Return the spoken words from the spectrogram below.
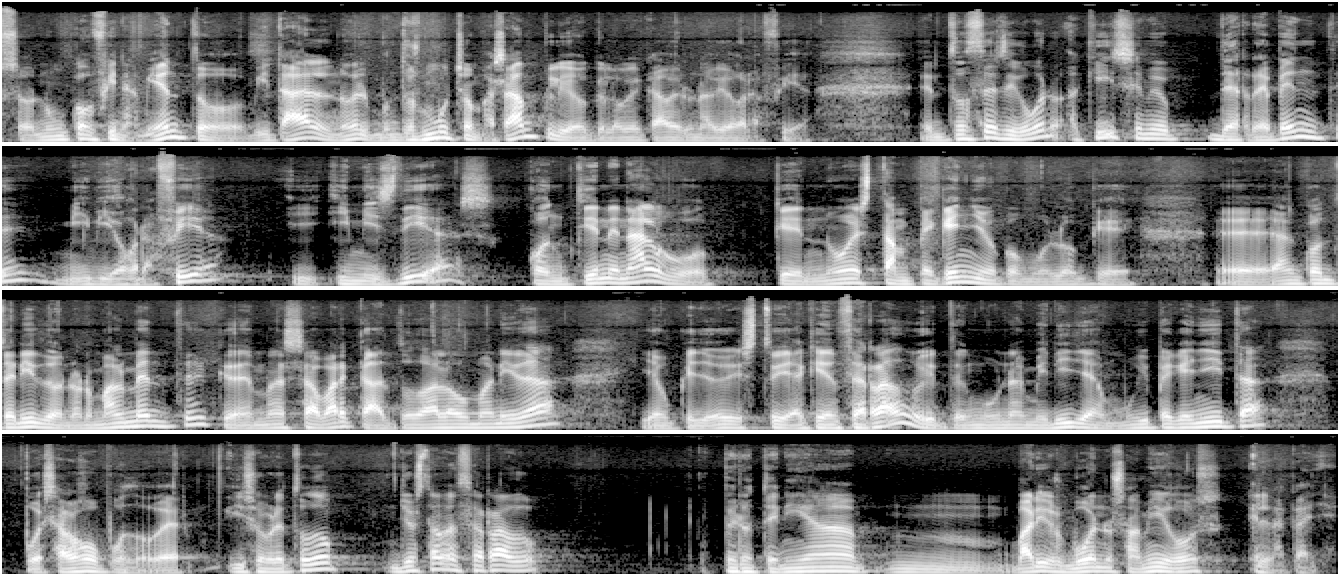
son un confinamiento vital, ¿no? el mundo es mucho más amplio que lo que cabe en una biografía. Entonces digo, bueno, aquí se me, de repente mi biografía y, y mis días contienen algo que no es tan pequeño como lo que eh, han contenido normalmente, que además abarca a toda la humanidad, y aunque yo estoy aquí encerrado y tengo una mirilla muy pequeñita, pues algo puedo ver. Y sobre todo, yo estaba encerrado, pero tenía mm, varios buenos amigos en la calle.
